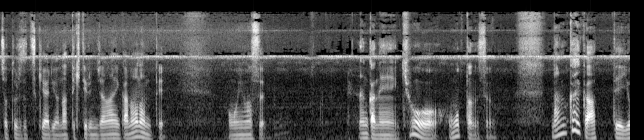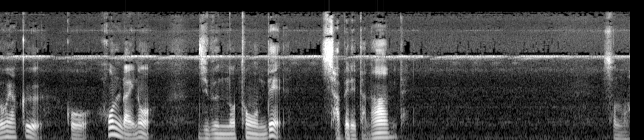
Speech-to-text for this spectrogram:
ちょっとずつ付き合えるようになってきてるんじゃないかななんて思います。なんかね今日思ったんですよ。何回か会ってようやくこう本来の自分のトーンで喋れたなみたいな。その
